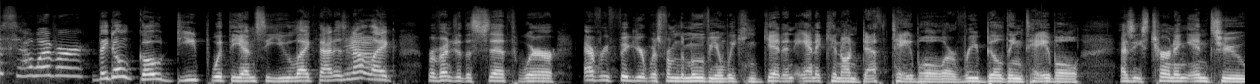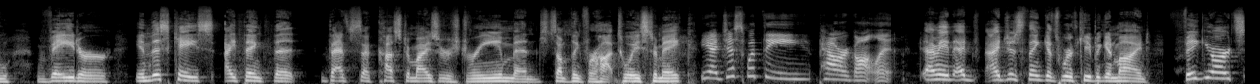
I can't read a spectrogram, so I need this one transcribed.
is, however, they don't go deep with the MCU like that. It's not like Revenge of the Sith, where every figure was from the movie, and we can get an Anakin on death table or rebuilding table as he's turning into Vader. In this case, I think that that's a customizer's dream and something for Hot Toys to make. yeah, just with the Power Gauntlet. I mean, I, I just think it's worth keeping in mind. Figure arts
